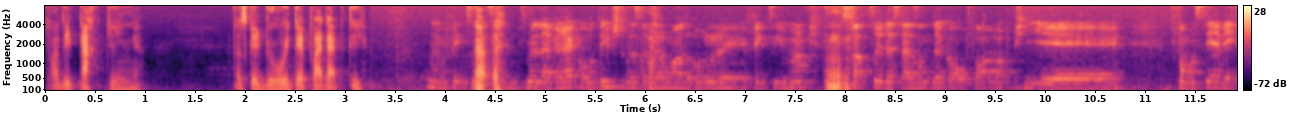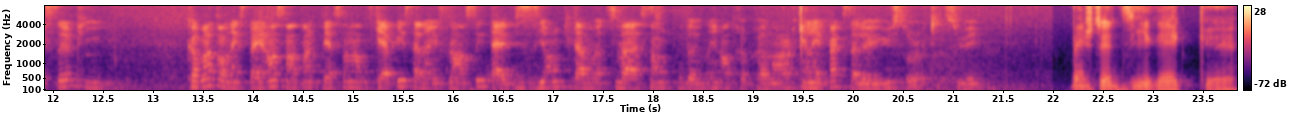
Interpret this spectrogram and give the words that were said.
dans des parkings parce que le bureau n'était pas adapté. Non, effectivement, tu, tu me l'avais raconté, puis je trouvais ça vraiment drôle, euh, effectivement. Puis il faut sortir de sa zone de confort, puis euh, foncer avec ça. Puis comment ton expérience en tant que personne handicapée, ça a influencé ta vision puis ta motivation pour devenir entrepreneur? Quel impact ça a eu sur qui tu es? Ben, je te dirais que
